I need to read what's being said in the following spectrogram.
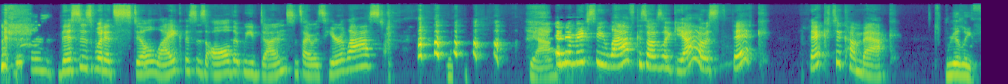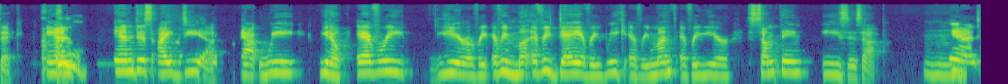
this is this is what it's still like. This is all that we've done since I was here last." yeah. And it makes me laugh cuz I was like, "Yeah, it was thick. Thick to come back." It's really thick. And and this idea that we, you know, every year every every month every day every week every month every year something eases up Mm-hmm. And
